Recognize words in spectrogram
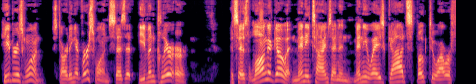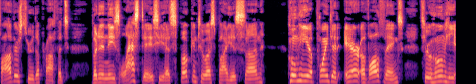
Hebrews 1, starting at verse 1, says it even clearer. It says, Long ago, at many times and in many ways, God spoke to our fathers through the prophets. But in these last days he has spoken to us by his Son, whom he appointed heir of all things, through whom he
